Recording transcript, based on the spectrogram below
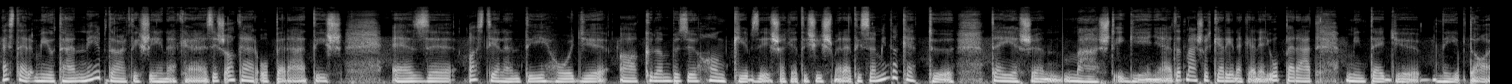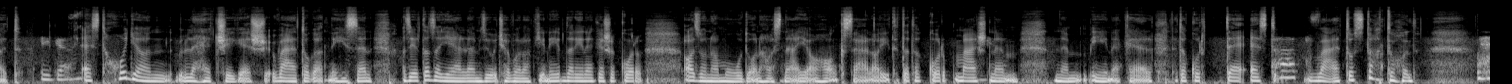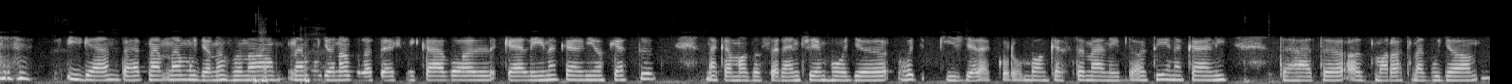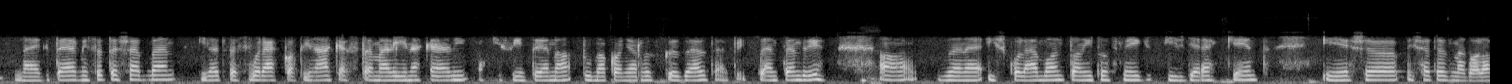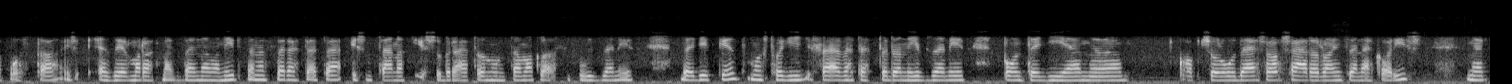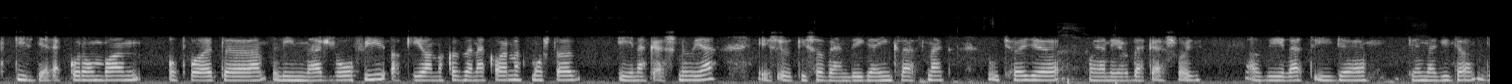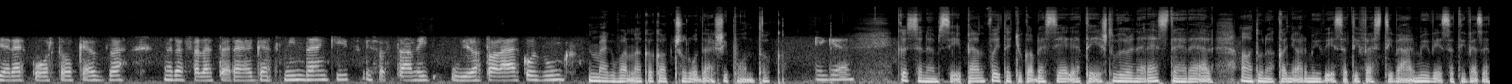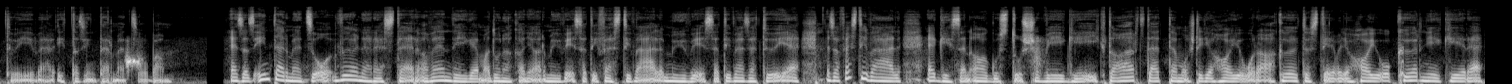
Eszter, miután népdalt is énekelsz, és akár operát is, ez azt jelenti, hogy a különböző hangképzéseket is ismered, hiszen mind a kettő teljesen mást igényel. Tehát máshogy kell énekelni egy operát, mint egy népdalt. Igen. Ezt hogyan lehetséges váltogatni, hiszen azért az a jellemző, hogyha valaki népdalénekes, akkor azon a módon használja a hangszálait, tehát akkor más nem, nem énekel. Tehát akkor te ezt hát... változtatod? Igen, tehát nem, nem, ugyanazon a, hát- nem ugyanazzal a technikával kell énekelni a kettőt. Nekem az a szerencsém, hogy, hogy kisgyerekkoromban kezdtem el népdalt énekelni, tehát az maradt meg ugye legtermészetesebben, illetve Szvorák Katinál kezdtem el énekelni, aki szintén a Dunakanyarhoz közel, tehát itt Szentendré a zene iskolában tanított még kisgyerekként, és, és hát ez megalapozta, és ezért maradt meg bennem a népzene szeretete, és utána később rátanultam a klasszikus zenét. De egyébként most, hogy így felvetetted a népzenét, pont egy ilyen kapcsolódás a Sár Aranyzenekar is, mert kisgyerekkoromban ott volt Linner Zsófi, aki annak a zenekarnak most az énekesnője, és ők is a vendégeink lesznek. Úgyhogy olyan érdekes, hogy az élet így tényleg így a gyerekkortól kezdve merre fele terelget mindenkit, és aztán így újra találkozunk. Megvannak a kapcsolódási pontok. Igen. Köszönöm szépen. Folytatjuk a beszélgetést Völner Eszterrel, a Dunakanyar Művészeti Fesztivál művészeti vezetőjével itt az Intermedzóban. Ez az Intermezzo Völner Eszter, a vendégem, a Dunakanyar Művészeti Fesztivál művészeti vezetője. Ez a fesztivál egészen augusztus végéig tart, tehát te most így a hajóra költöztél, vagy a hajó környékére.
